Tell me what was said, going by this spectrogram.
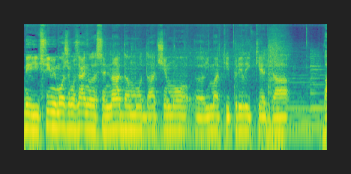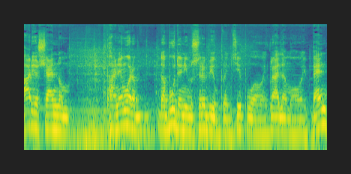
mi i svi mi možemo zajedno da se nadamo da ćemo e, imati prilike da bar još jednom, pa ne mora da bude ni u Srbiji u principu, ovaj, gledamo ovaj band.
